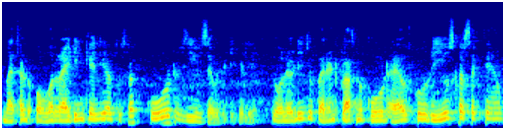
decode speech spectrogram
मेथड ओवरराइडिंग के लिए और दूसरा कोड रीयूजेबिलिटी के लिए। जो ऑलरेडी जो पेरेंट क्लास में कोड है उसको रीयूज कर सकते हैं हम।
